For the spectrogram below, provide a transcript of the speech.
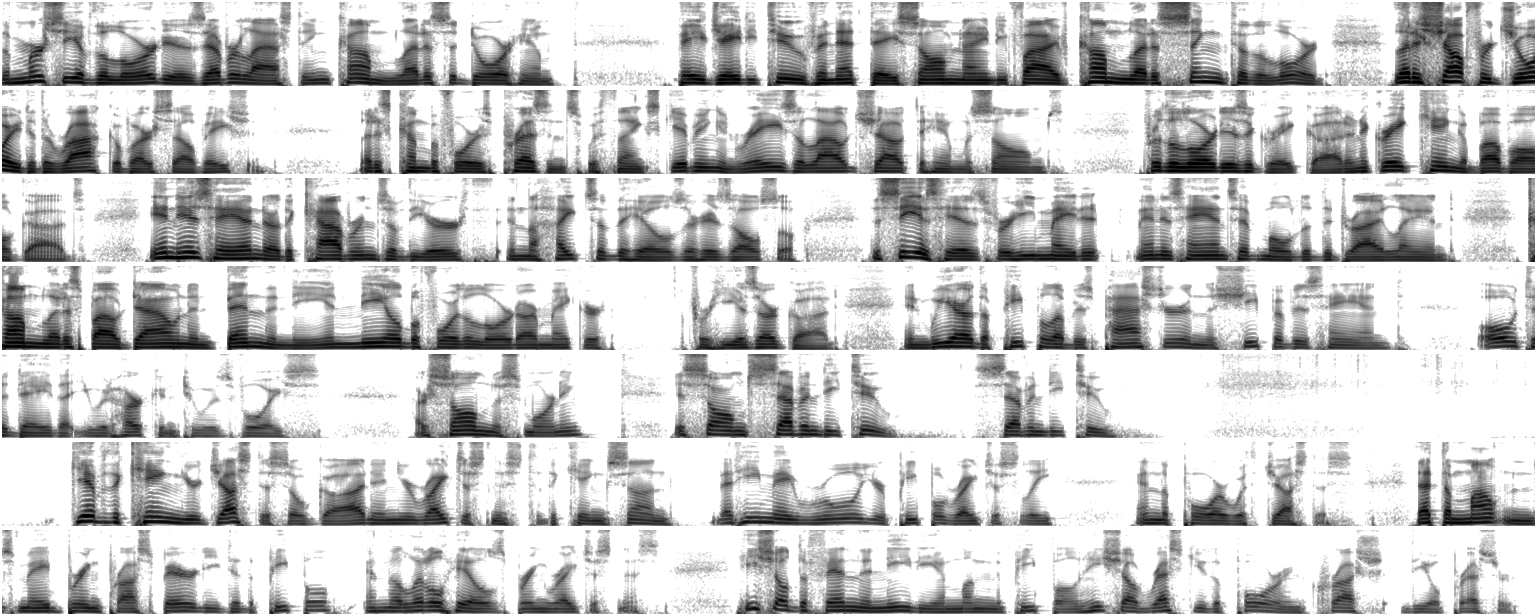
The mercy of the Lord is everlasting. Come, let us adore him. Page 82, Venite, Psalm 95. Come, let us sing to the Lord. Let us shout for joy to the rock of our salvation. Let us come before his presence with thanksgiving and raise a loud shout to him with psalms. For the Lord is a great God and a great King above all gods. In his hand are the caverns of the earth, and the heights of the hills are his also. The sea is his, for he made it, and his hands have molded the dry land. Come, let us bow down and bend the knee and kneel before the Lord our Maker, for he is our God, and we are the people of his pasture and the sheep of his hand. Oh, today that you would hearken to his voice. Our psalm this morning is Psalm 72. 72. Give the king your justice, O God, and your righteousness to the king's son, that he may rule your people righteously and the poor with justice, that the mountains may bring prosperity to the people, and the little hills bring righteousness. He shall defend the needy among the people, and he shall rescue the poor and crush the oppressor.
